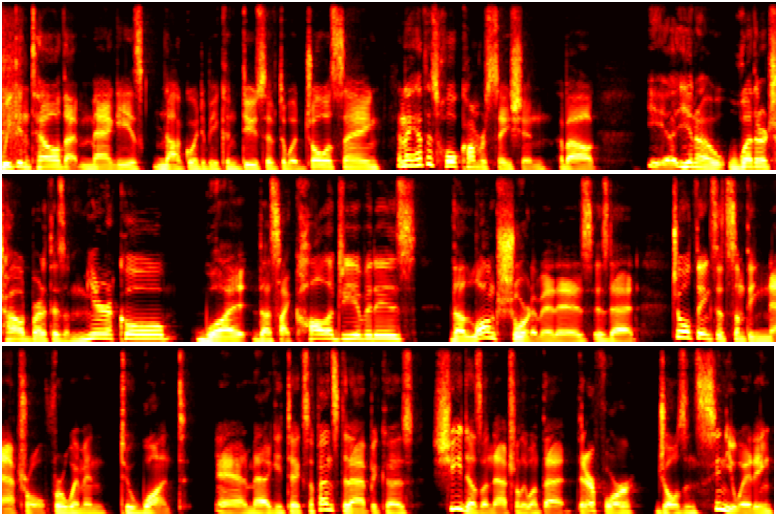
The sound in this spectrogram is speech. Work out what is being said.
we can tell that Maggie is not going to be conducive to what Joel is saying, and they have this whole conversation about, you know, whether childbirth is a miracle, what the psychology of it is. The long short of it is, is that Joel thinks it's something natural for women to want, and Maggie takes offense to that because she doesn't naturally want that. Therefore, Joel's insinuating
